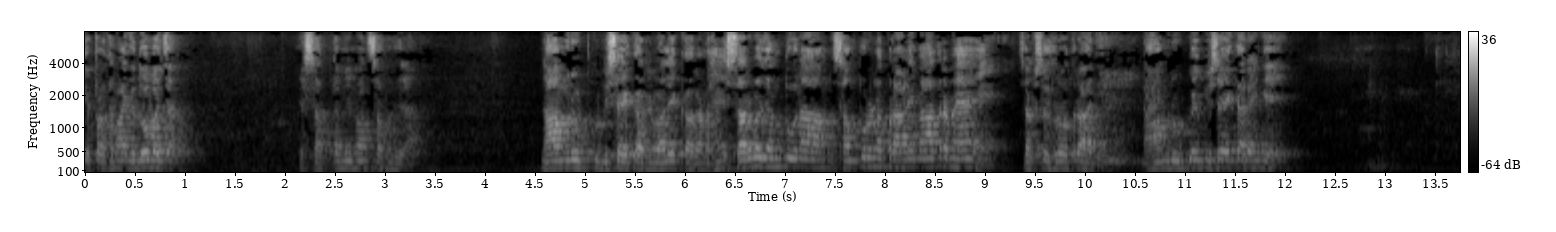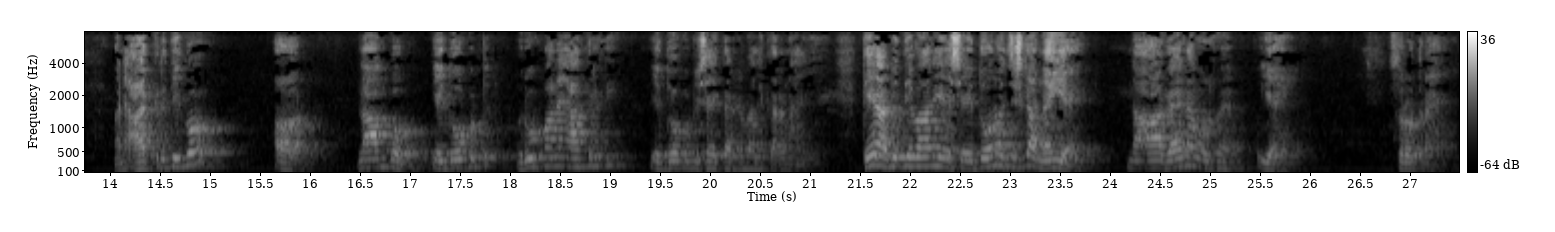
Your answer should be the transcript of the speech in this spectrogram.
ये प्रथमा के दो वचन। ये सप्तमी मत समझना। नाम रूप को विषय करने वाले करण है। सर्व जंतु नाम, संपूर्ण प्राणी मात्र में है, चक्षु स्रोत्र आदि। नाम रूप में विषय करेंगे। माने आकृति को और नाम को, ये दो को रूप माने आकृति, ये दो को विषय करने वाले करण है ये। ते अविद्यमान ऐसे दोनों जिसका नहीं है, ना आ गए ना उसमें यह है स्रोत्र है।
